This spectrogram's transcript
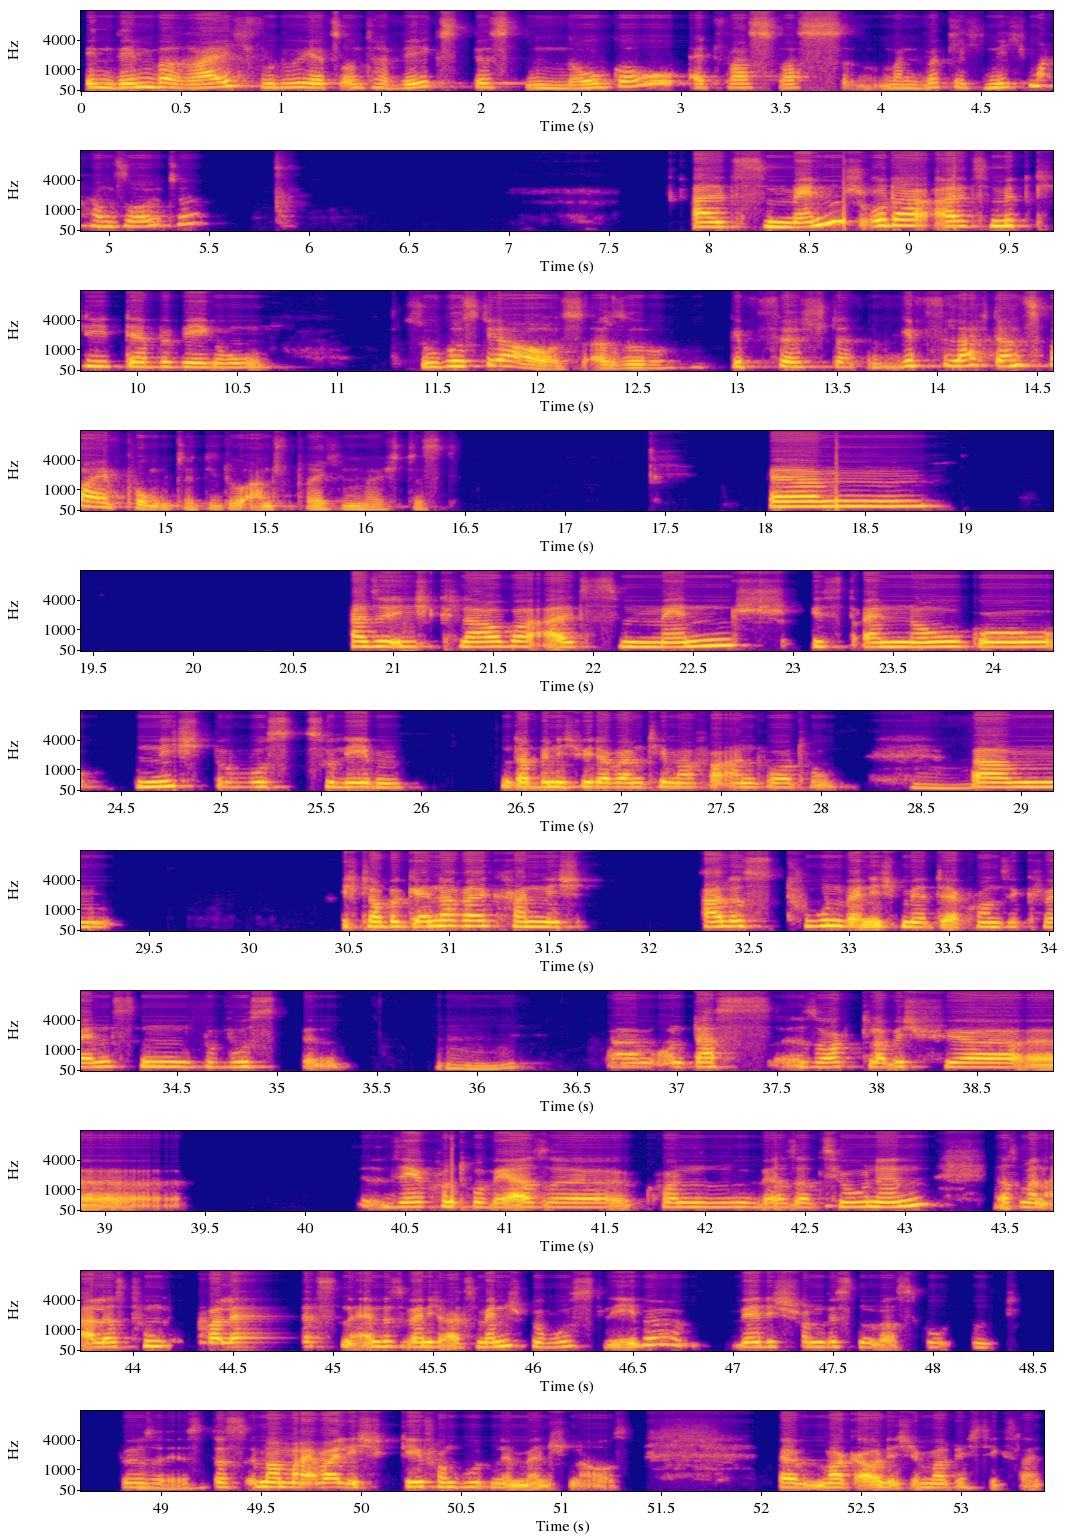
in dem Bereich, wo du jetzt unterwegs bist, ein No-Go, etwas, was man wirklich nicht machen sollte? Als Mensch oder als Mitglied der Bewegung? Suche es dir aus. Also gibt, für, gibt vielleicht dann zwei Punkte, die du ansprechen möchtest. Ähm, also ich glaube, als Mensch ist ein No-Go nicht bewusst zu leben. Und da bin ich wieder beim Thema Verantwortung. Mhm. Ähm, ich glaube, generell kann ich alles tun, wenn ich mir der Konsequenzen bewusst bin. Mhm. Ähm, und das sorgt, glaube ich, für äh, sehr kontroverse Konversationen, dass man alles tun kann. Aber letzten Endes, wenn ich als Mensch bewusst lebe, werde ich schon wissen, was gut und böse mhm. ist. Das ist immer mal, weil ich gehe vom Guten im Menschen aus. Ähm, mag auch nicht immer richtig sein.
